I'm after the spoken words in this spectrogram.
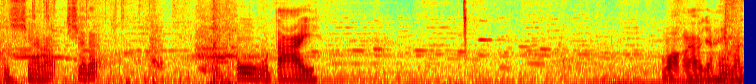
นี่เชียร์แล้วเชียร์แล้วโอ้โหตาย บอกแล้วจะให้มัน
